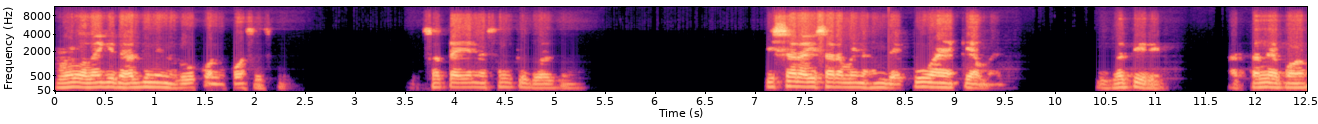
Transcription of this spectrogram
દોડવા લાગી તો અર્જુન એને રોકવાની કોશિશ કરી છતાં એને સંકેત અર્જુન ઈશારા ઈશારામાં એને સમજાય, તું અહીંયા કેમ આવી જતી રહી. તને પણ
